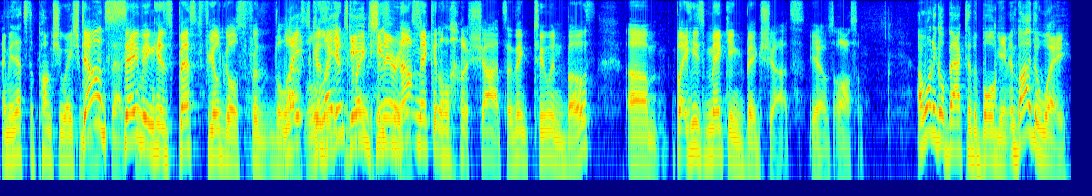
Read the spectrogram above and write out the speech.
I mean, that's the punctuation. Dallin's that saving his best field goals for the Late- last. Because late against Creighton, he's not making a lot of shots. I think two in both. Um, but he's making big shots. Yeah, it was awesome. I want to go back to the bowl game. And by the way,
